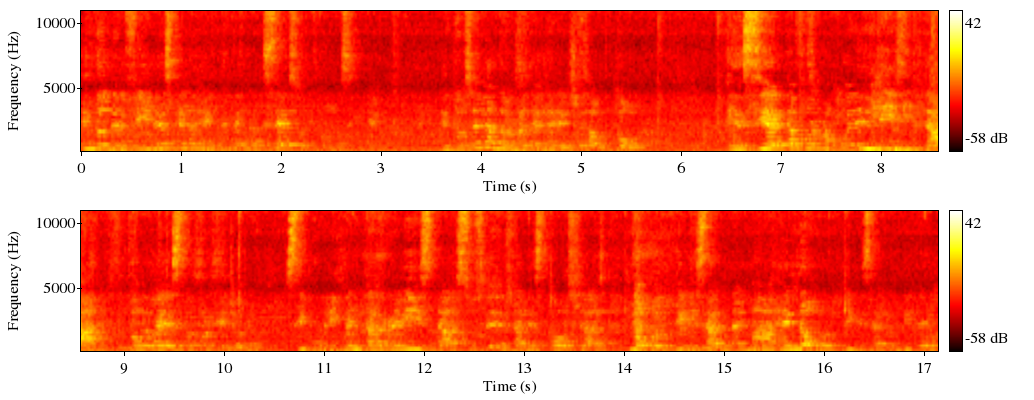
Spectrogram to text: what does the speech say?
en donde el fin es que la gente tenga acceso al conocimiento. Entonces las normas del derecho de autor en cierta forma pueden limitar todo esto porque yo no, si publico en tal revista suceden tales cosas, no puedo utilizar una imagen, no puedo utilizar un video,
